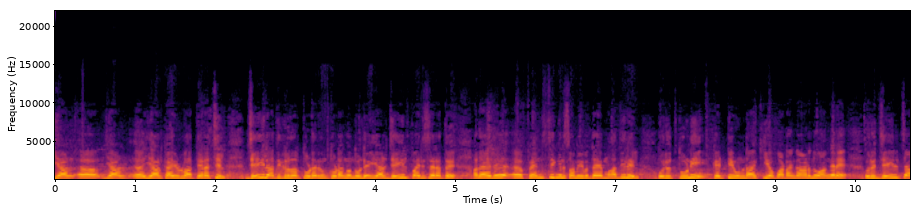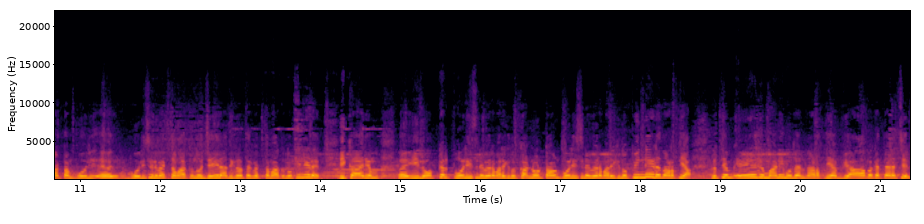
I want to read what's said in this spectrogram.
ഇയാൾ ഇയാൾ ഇയാൾക്കായുള്ള തെരച്ചിൽ ജയിൽ അധികൃതർ തുടരും തുടങ്ങുന്നുണ്ട്. ഇയാൾ ജയിൽ പരിസരത്ത് അതായത് ഫെൻസിങ്ങിന് സമീപത്തെ മതിലിൽ ഒരു തുണി കെട്ടി ഉണ്ടാക്കിയ വടം കാണുന്നു. അങ്ങനെ ഒരു ജയിൽ ചാട്ടം പോലീ പോലീസിന് വ്യക്തമാക്കുന്നു. ജയിൽ അധികൃതർ വ്യക്തമാക്കുന്നു. പിന്നീട് ഇക്കാര്യം ഈ ലോക്കൽ പോലീസിന് വിവരം അറിയിക്കുന്നു കണ്ണൂർ ടൗൺ പോലീസിന് വിവരം അറിയിക്കുന്നു പിന്നീട് നടത്തിയ കൃത്യം ഏഴ് മണി മുതൽ നടത്തിയ വ്യാപക തെരച്ചിൽ.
